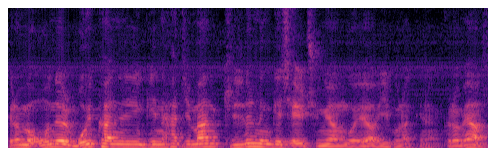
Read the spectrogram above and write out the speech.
그러면 오늘 모이칸이긴 하지만 기르는 게 제일 중요한 거예요 이분한테는. 그러면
